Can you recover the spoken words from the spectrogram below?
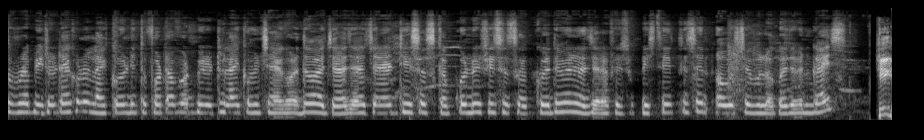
তোমরা ভিডিওটা এখনও লাইক করনি তো ফটাফট ভিডিওটা লাইক করে শেয়ার করে দেওয়া আর যারা যারা চ্যানেলটি সাবস্ক্রাইব করে নিয়েছি সাবস্ক্রাইব করে দেবেন। আর যারা ফেসবুক পেজ দেখতেছেন অবশ্যই ফলো করে দেবেন গাইস ঠিক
